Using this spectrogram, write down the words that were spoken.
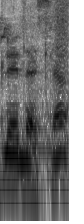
plaît de ça.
